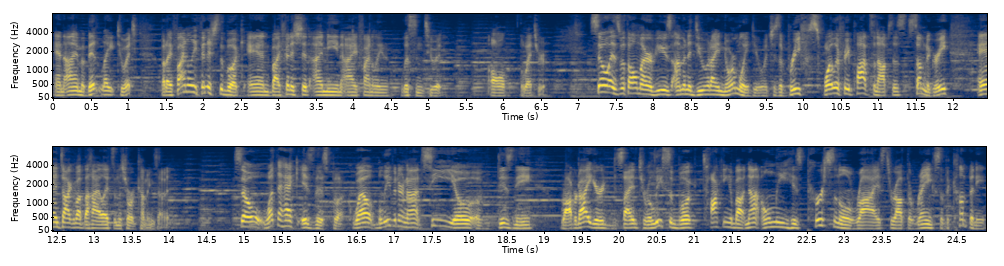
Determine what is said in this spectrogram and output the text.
and I'm a bit late to it, but I finally finished the book, and by finished it, I mean I finally listened to it all the way through. So, as with all my reviews, I'm going to do what I normally do, which is a brief, spoiler-free plot synopsis to some degree, and talk about the highlights and the shortcomings of it. So, what the heck is this book? Well, believe it or not, CEO of Disney, Robert Iger, decided to release a book talking about not only his personal rise throughout the ranks of the company,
